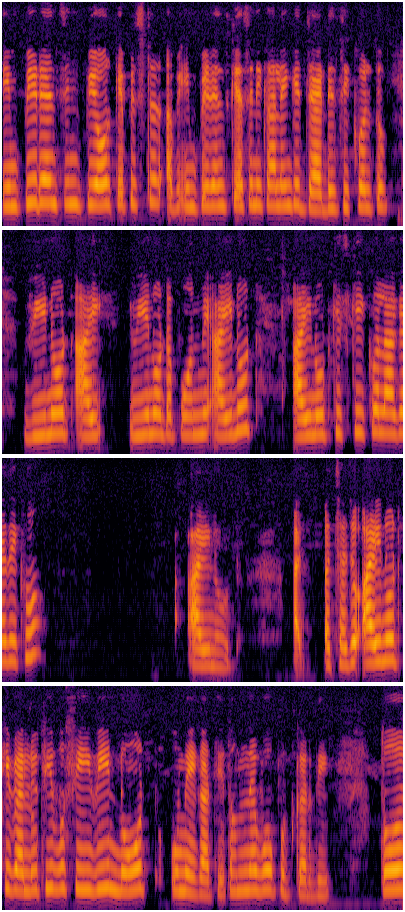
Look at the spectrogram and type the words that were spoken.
impedance in pure capacitor अब इम्पीडेंस कैसे निकालेंगे? Z is equal to V nought I V nought upon में आई नोट आई नोट किसके इक्वल आ गया देखो? आई नोट अच्छा जो आई नोट की वैल्यू थी वो सी वी नोट उमेगा थी तो हमने वो पुट कर दी। तो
